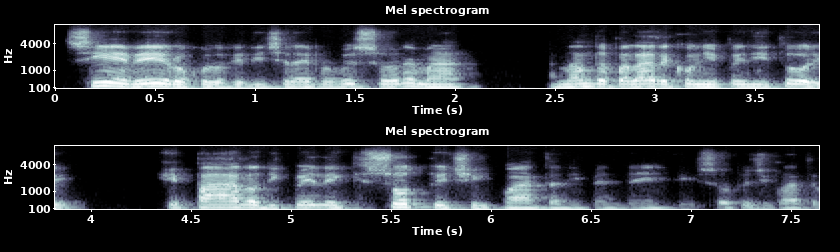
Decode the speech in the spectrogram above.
sì, è vero quello che dice lei, professore, ma andando a parlare con gli imprenditori, e parlo di quelli sotto i 50 dipendenti, sotto i 50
